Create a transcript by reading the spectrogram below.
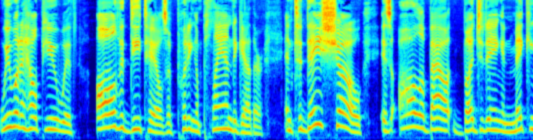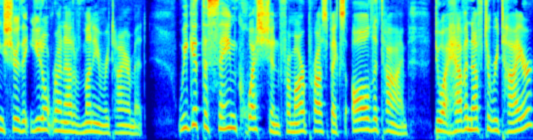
We want to help you with all the details of putting a plan together. And today's show is all about budgeting and making sure that you don't run out of money in retirement. We get the same question from our prospects all the time Do I have enough to retire?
